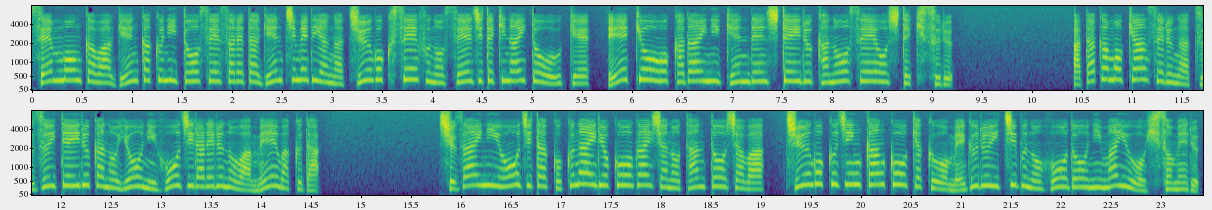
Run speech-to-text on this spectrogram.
専門家は厳格に統制された現地メディアが中国政府の政治的な意図を受け、影響を課題に懸念している可能性を指摘する。あたかもキャンセルが続いているかのように報じられるのは迷惑だ。取材に応じた国内旅行会社の担当者は、中国人観光客をめぐる一部の報道に眉を潜める。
